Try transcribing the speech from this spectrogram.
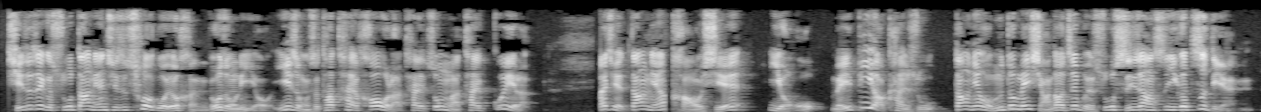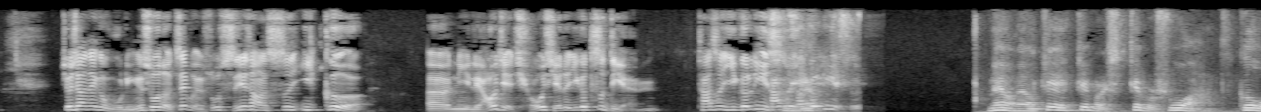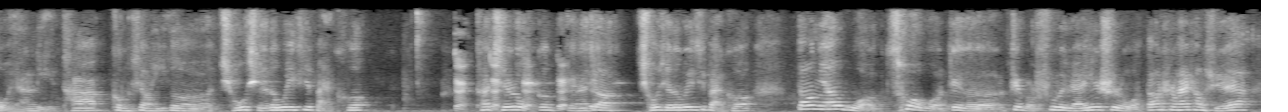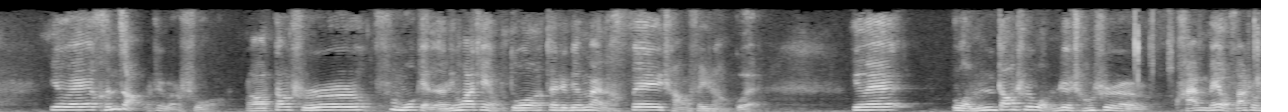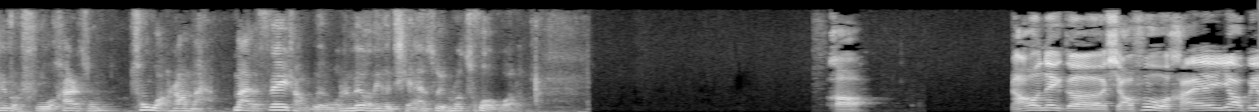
其实这个书当年其实错过有很多种理由，一种是它太厚了、太重了、太贵了，而且当年好鞋有，没必要看书。当年我们都没想到这本书实际上是一个字典，就像那个武林说的，这本书实际上是一个呃你了解球鞋的一个字典，它是一个历史。它是一个历史。没有没有，这这本这本书啊，搁我眼里，它更像一个球鞋的危机百科。对，它其实我更给它叫球鞋的危机百科。当年我错过这个这本书的原因是我当时还上学，因为很早的这本书，然后当时父母给的零花钱也不多，在这边卖的非常非常贵，因为我们当时我们这城市还没有发售这本书，还是从从网上买，卖的非常贵，我是没有那个钱，所以说错过了。好。然后那个小付还要不要？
